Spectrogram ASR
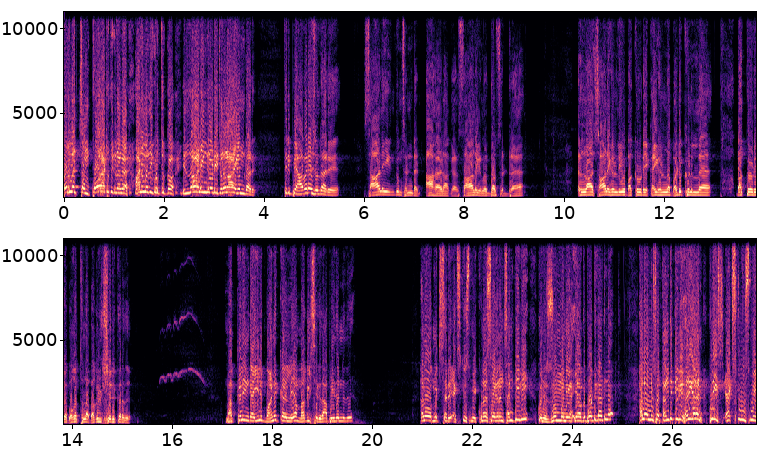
ஒரு லட்சம் போராட்டத்துக்கு நாங்க அனுமதி கொடுத்திருக்கோம். இதுதான் எங்களுடைய ஜனநாயகம்ன்றாரு. திருப்பி அவரே சொல்றாரு சாலை எங்கும் சென்றன் ஆகலாக சாலைகள் எல்லாம் சென்ற. எல்லா சாலைகள்லையும் மக்களுடைய கைகளில் படுக்கள் இல்லை மக்களுடைய முகத்தில் மகிழ்ச்சி இருக்கிறது. மக்களின் கையில் மனுக்கள் இல்லையா? மகிழ்ச்சி இருக்குது. அப்போ இது என்னது? Hello mixture excuse me Gunasekaran Sun TV கொஞ்சம் ஜூம் பண்ணி ஐயாவுக்கு போட்டு காட்டுங்க. Hello mister Thanthi TV Harikaran please excuse me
